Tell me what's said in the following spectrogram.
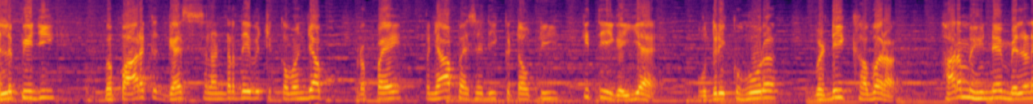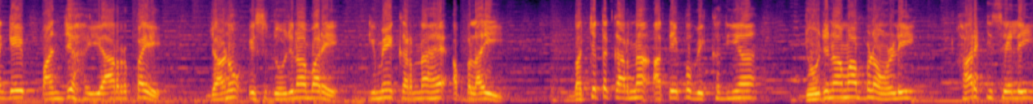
LPG ਵਪਾਰਕ ਗੈਸ ਸਿਲੰਡਰ ਦੇ ਵਿੱਚ 51 ਰੁਪਏ 50 ਪੈਸੇ ਦੀ ਕਟੌਤੀ ਕੀਤੀ ਗਈ ਹੈ। ਉਧਰ ਇੱਕ ਹੋਰ ਵੱਡੀ ਖਬਰ, ਹਰ ਮਹੀਨੇ ਮਿਲਣਗੇ 5000 ਰੁਪਏ। ਜਾਣੋ, ਇਸ ਯੋਜਨਾ ਬਾਰੇ ਕਿਵੇਂ ਕਰਨਾ ਹੈ ਅਪਲਾਈ, ਬਚਤ ਕਰਨਾ ਅਤੇ ਭਵਿੱਖ ਦੀਆਂ ਯੋਜਨਾਵਾਂ ਬਣਾਉਣ ਲਈ ਹਰ ਕਿਸੇ ਲਈ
